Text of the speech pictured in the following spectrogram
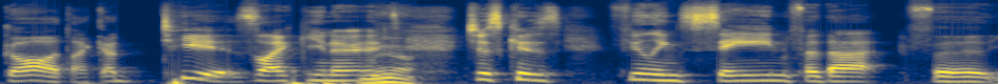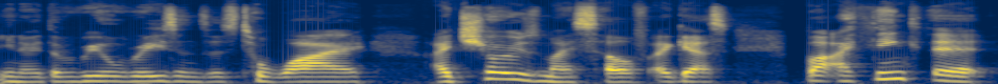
God, like I tears, like, you know, it's Yeah. just because feeling seen for that, for, you know, the real reasons as to why I chose myself, I guess. But I think that,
